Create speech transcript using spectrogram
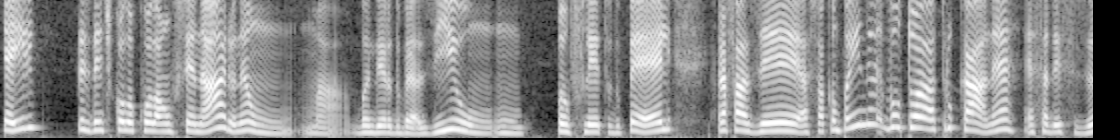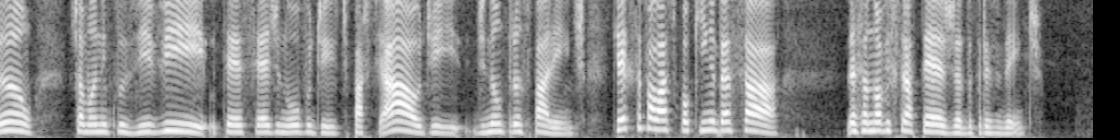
E aí o presidente colocou lá um cenário, né, um, uma bandeira do Brasil, um, um panfleto do PL para fazer a sua campanha e voltou a trucar, né, essa decisão chamando inclusive o TSE de novo de, de parcial, de, de não transparente. Queria que você falasse um pouquinho dessa, dessa nova estratégia do presidente.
